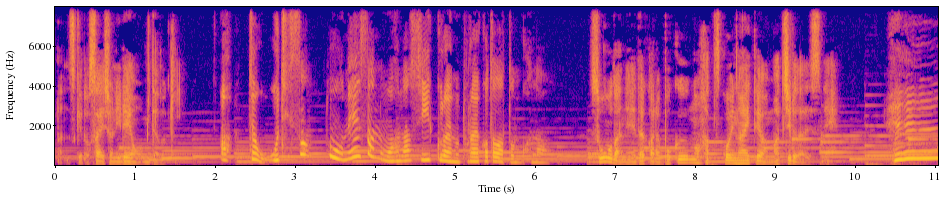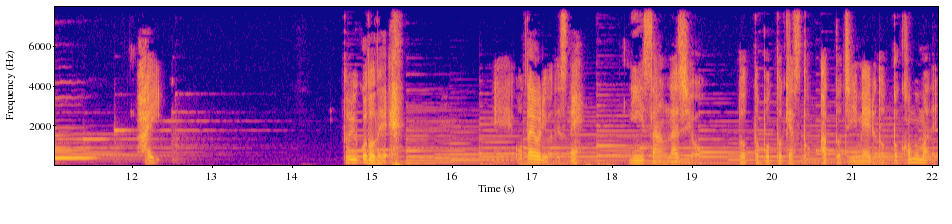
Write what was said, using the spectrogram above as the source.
たんですけど、最初にレオンを見たとき。あ、じゃあ、おじさんとお姉さんのお話くらいの捉え方だったのかなそうだね。だから僕の初恋の相手はマチルダですね。へえ。はい。ということで、えーお便りはですね、23radio.podcast.gmail.com まで、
